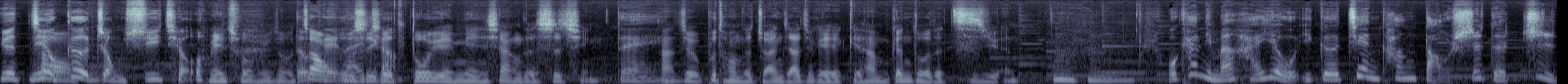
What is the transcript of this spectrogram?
因为你有各种需求，没错没错，照顾是一个多元面向的事情，对，那就不同的专家就可以给他们更多的资源。嗯哼，我看你们还有一个健康导师的制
